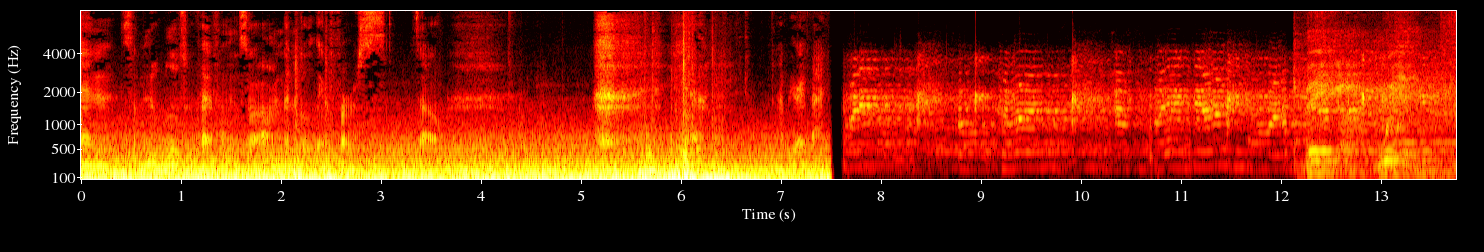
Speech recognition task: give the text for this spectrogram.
and some new Bluetooth headphones. So I'm gonna go there first. So yeah, I'll be right back. Vega wins.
